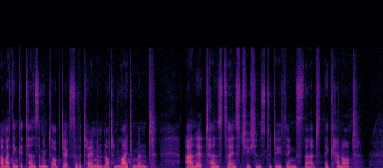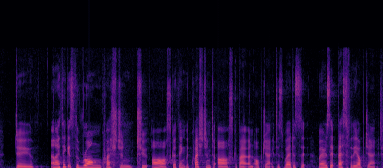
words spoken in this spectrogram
Um, I think it turns them into objects of atonement, not enlightenment, and it turns to institutions to do things that they cannot do. And I think it's the wrong question to ask. I think the question to ask about an object is where, does it, where is it best for the object?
